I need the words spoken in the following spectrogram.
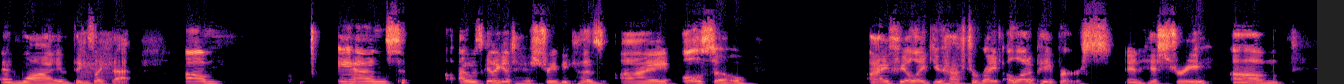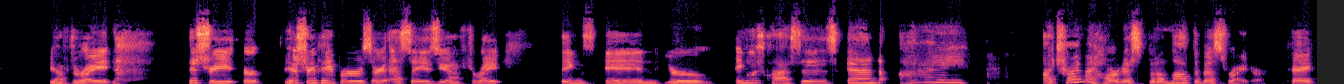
and why and things like that. Um, and I was going to get to history because I also I feel like you have to write a lot of papers in history. Um, you have to write history or history papers or essays. You have to write things in your English classes, and I I try my hardest, but I'm not the best writer. Okay,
